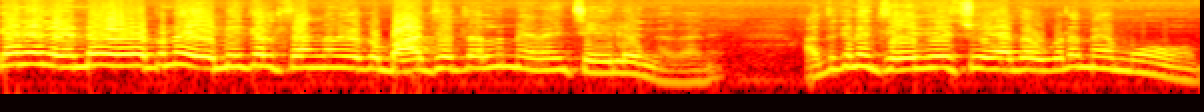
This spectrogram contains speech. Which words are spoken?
కానీ రెండవ వైపున ఎన్నికల సంఘం యొక్క బాధ్యతలను మేమేం చేయలేం కదా అని. అందుకనే తేజస్వి యాదవ్ కూడా మేము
